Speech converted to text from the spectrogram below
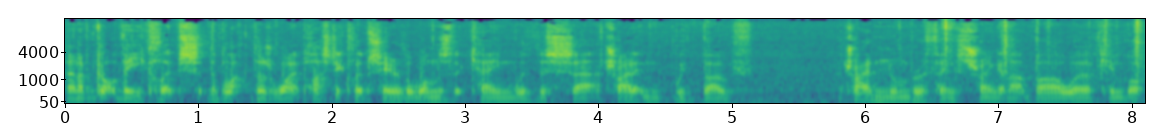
And I've got the clips, the black, those white plastic clips here are the ones that came with this set. I tried it with both. I tried a number of things to try and get that bar working, but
